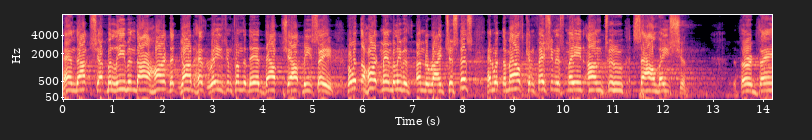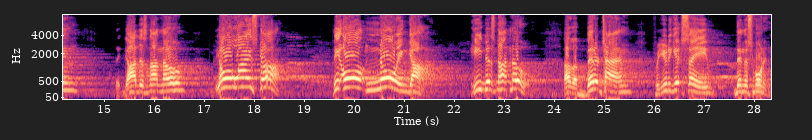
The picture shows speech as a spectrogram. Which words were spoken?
and thou shalt believe in thy heart that God hath raised him from the dead, thou shalt be saved. For with the heart man believeth unto righteousness, and with the mouth confession is made unto salvation. The third thing that God does not know, the all-wise God, the all knowing God, He does not know of a better time for you to get saved than this morning.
